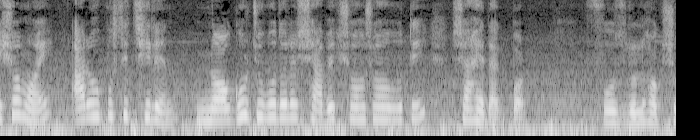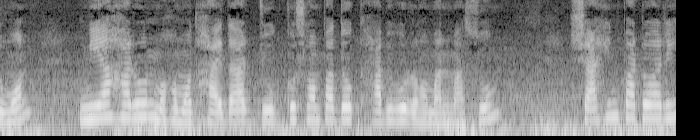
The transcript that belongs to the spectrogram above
এ সময় আরও উপস্থিত ছিলেন নগর যুবদলের সাবেক সহসভাপতি শাহেদ আকবর, ফজলুল হক সুমন মিয়া হারুন, মোহাম্মদ হায়দার, যুগ্ম সম্পাদক হাবিবুর রহমান মাসুম, শাহিন পাটোয়ারি,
